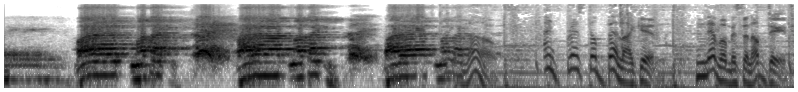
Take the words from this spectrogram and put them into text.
हे भारत माता की भारत माता की भारत माता की now and press the bell icon. Never miss an update.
